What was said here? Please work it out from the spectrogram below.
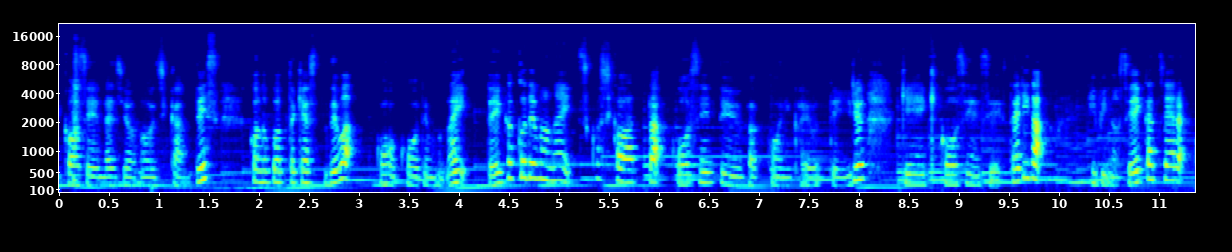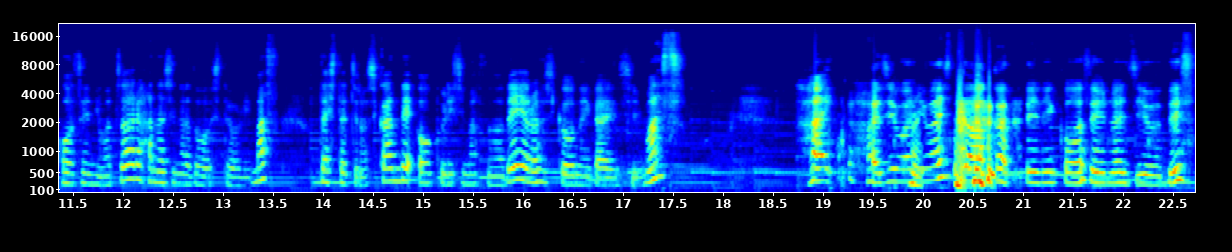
は。勝手に高専ラジオのお時間です。このポッドキャストでは、高校でもない、大学でもない、少し変わった高専という学校に通っている現役高専生2人が、日々の生活やら高専にまつわる話などをしております。私たちの主観でお送りしますので、よろしくお願いします。はい、始まりました。勝手に高専ラジオです。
